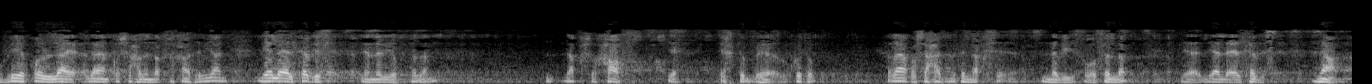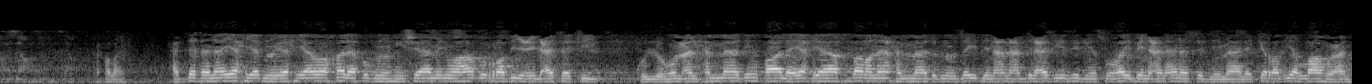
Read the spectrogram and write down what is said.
وفيه قول لا لا ينقش أحد نقش خاتم يعني لئلا يلتبس للنبي صلى الله عليه وسلم؟ نقش خاص يختم به الكتب. فلا ينقش أحد مثل نقش النبي صلى الله عليه وسلم لئلا يلتبس. نعم. حدثنا يحيى بن يحيى وخلف بن هشام وأبو الربيع العتكي كلهم عن حماد قال يحيى أخبرنا حماد بن زيد عن عبد العزيز بن صهيب عن أنس بن مالك رضي الله عنه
